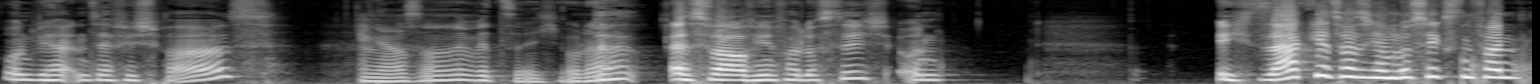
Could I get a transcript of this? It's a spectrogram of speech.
und wir hatten sehr viel Spaß. Ja, das war sehr witzig, oder? Das, es war auf jeden Fall lustig und ich sag jetzt, was ich am lustigsten fand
